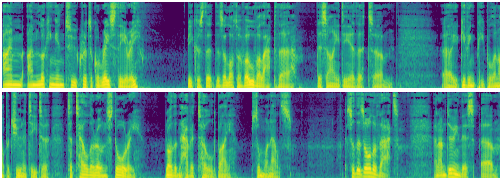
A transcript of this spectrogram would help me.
I'm I'm looking into critical race theory because the, there's a lot of overlap there. This idea that um, uh, you're giving people an opportunity to to tell their own story rather than have it told by someone else. So there's all of that and I'm doing this um,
